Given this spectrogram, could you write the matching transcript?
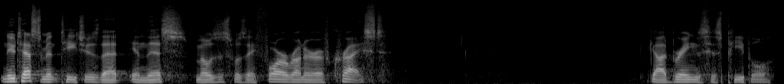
New Testament teaches that in this, Moses was a forerunner of Christ. God brings his people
